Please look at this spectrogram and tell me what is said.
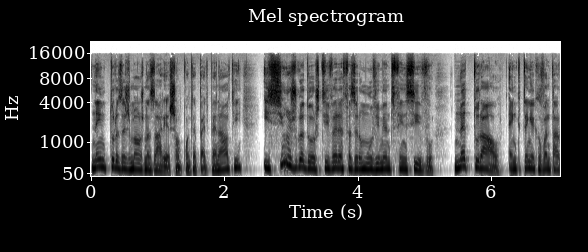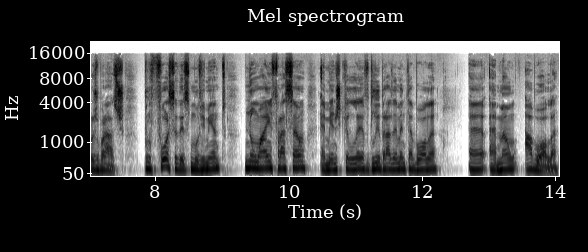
Nem todas as mãos nas áreas são pontapé de penalti, e se um jogador estiver a fazer um movimento defensivo natural em que tenha que levantar os braços por força desse movimento, não há infração, a menos que ele leve deliberadamente a bola, a, a mão à bola.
